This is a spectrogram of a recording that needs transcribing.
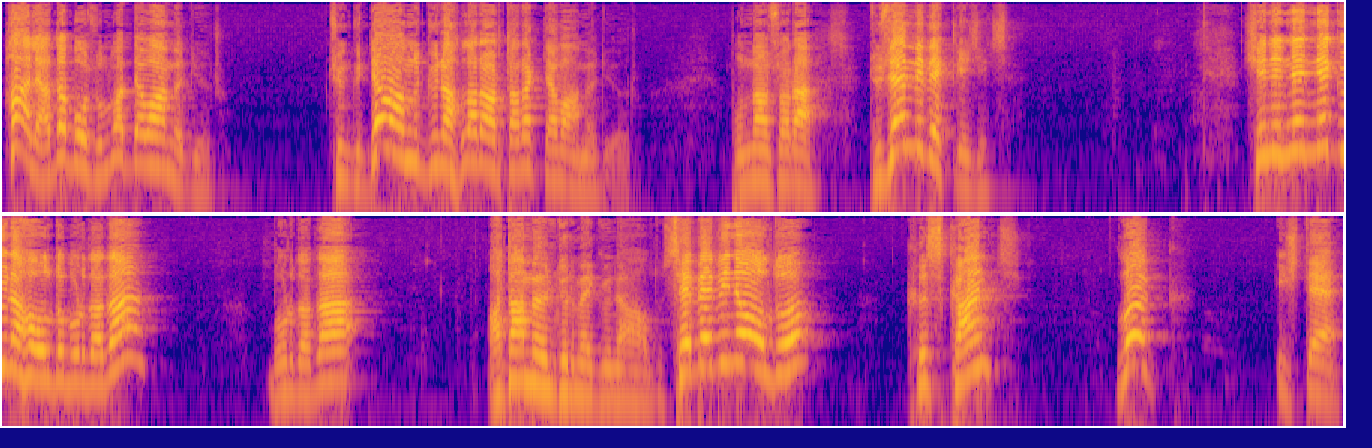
Hala da bozulma devam ediyor. Çünkü devamlı günahlar artarak devam ediyor. Bundan sonra düzen mi bekleyeceksin? Şimdi ne, ne günah oldu burada da? Burada da adam öldürme günahı oldu. Sebebi ne oldu? Kıskançlık. İşte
